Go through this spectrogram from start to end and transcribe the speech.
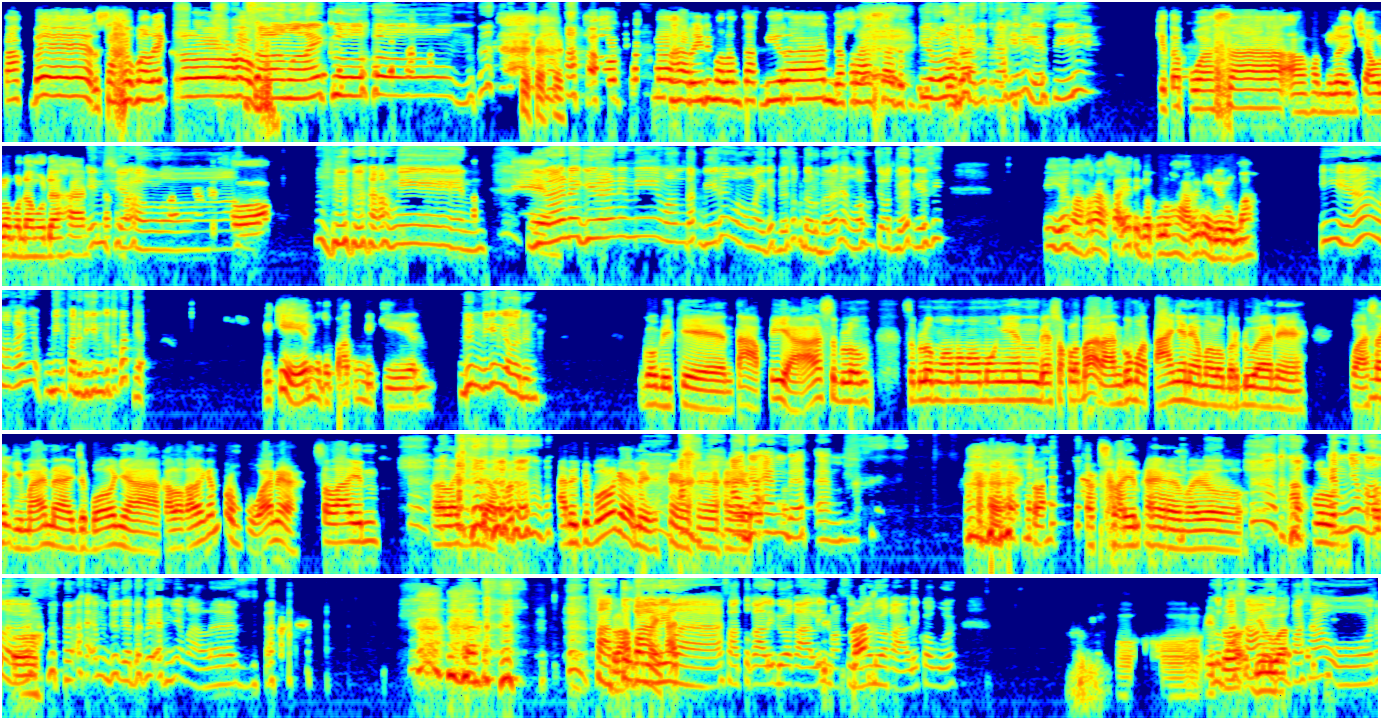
Takbir. Assalamualaikum. Assalamualaikum. Hari ini malam takbiran, nggak kerasa. Ya Allah, udah hari terakhir ya sih? Kita puasa, Alhamdulillah, Insya Allah mudah-mudahan. Insya Allah. Besok. Amin. Gimana gimana nih malam takbiran loh? Oh my god, besok udah lebaran loh. Cepet banget gak sih? Iya, nggak kerasa ya 30 hari loh di rumah. Iya, makanya pada bikin ketupat gak? Bikin, ketupatnya bikin. Dun bikin gak lo Dun? gue bikin. Tapi ya sebelum sebelum ngomong-ngomongin besok Lebaran, gue mau tanya nih sama lo berdua nih. Puasa Hmm. gimana jebolnya? Kalau kalian kan perempuan ya, selain eh, lagi dapet, ada jebol gak nih? Ada MBFM. selain, selain M, ayo. Aku M-nya males. M juga tapi M-nya males. Satu Berapa, kali lah, satu kali dua kali maksimal dua kali kok gue. Oh, itu Lupa di sahur, luar. lupa sahur.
